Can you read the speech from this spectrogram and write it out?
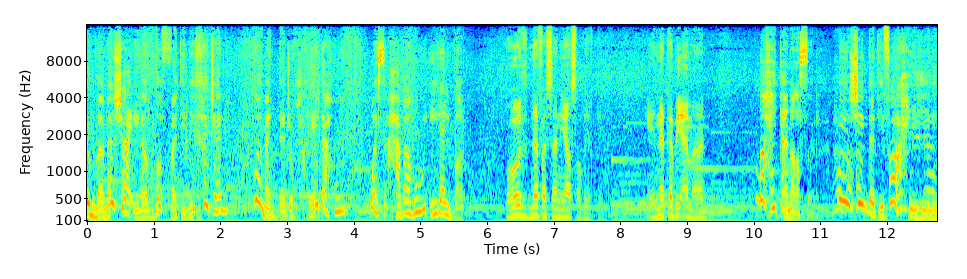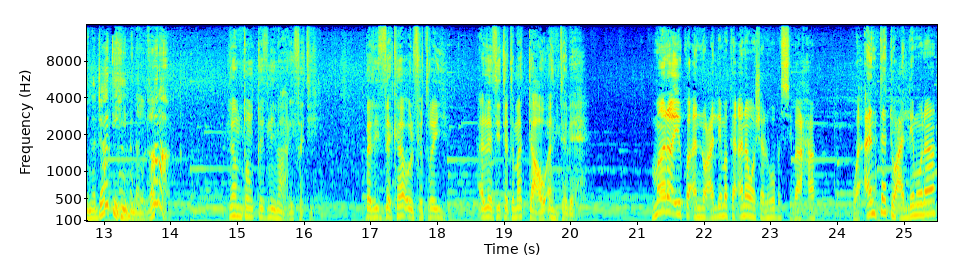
ثم مشى إلى الضفة بخجل ومد جحا يده وسحبه إلى البر. خذ نفسا يا صديقي إنك بأمان. ضحك ناصر من شدة فرحه لنجاته من الغرق. لم تنقذني معرفتي بل الذكاء الفطري الذي تتمتع أنت به. ما رأيك أن نعلمك أنا وشلهوب السباحة وأنت تعلمنا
